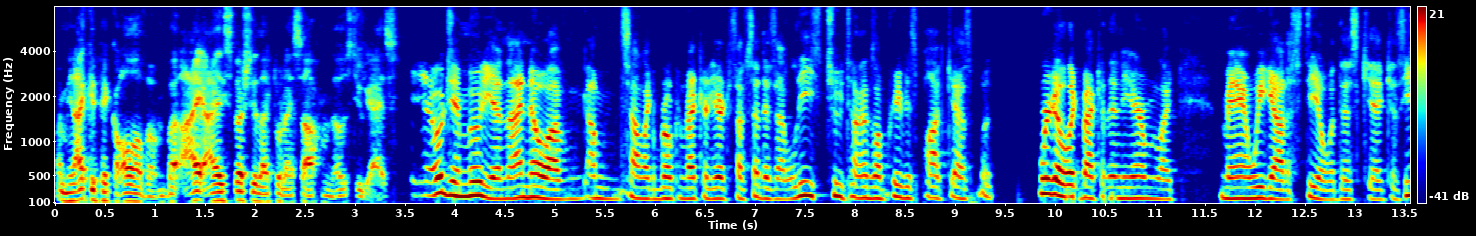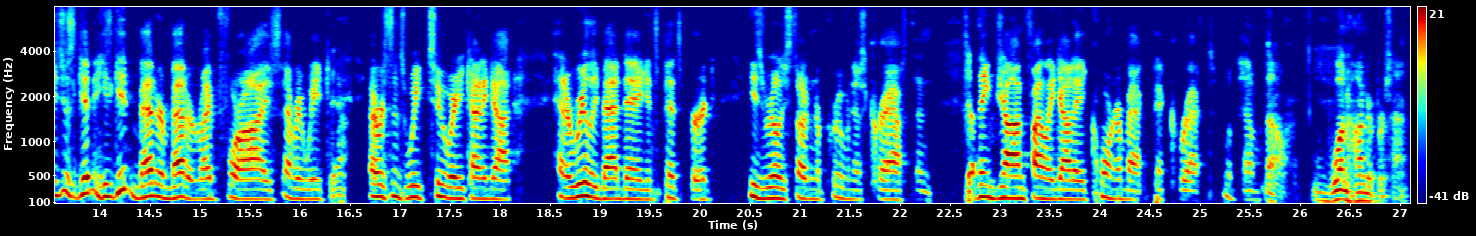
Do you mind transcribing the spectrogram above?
I mean, I could pick all of them, but I, I especially liked what I saw from those two guys. Yeah, OJ Moody, and I know I've, I'm sound like a broken record here because I've said this at least two times on previous podcasts, but we're gonna look back at the end of the year. I'm like, man, we got to steal with this kid because he's just getting he's getting better and better right before our eyes every week. Yeah. Ever since week two, where he kind of got had a really bad day against Pittsburgh, he's really starting to prove in his craft. And I think John finally got a cornerback pick correct with him. No, one hundred percent.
